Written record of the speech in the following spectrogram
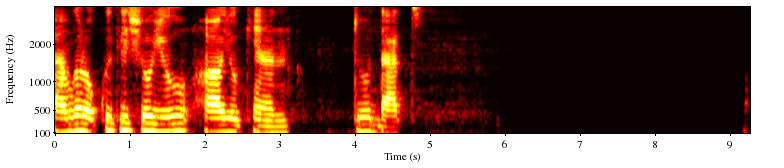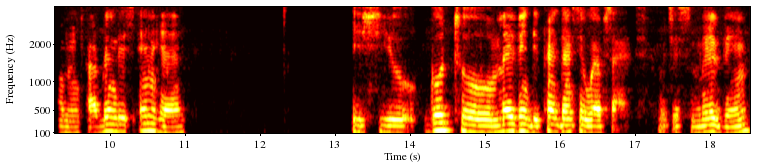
I'm going to quickly show you how you can do that. Um, I bring this in here, if you go to Maven dependency website, which is Maven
